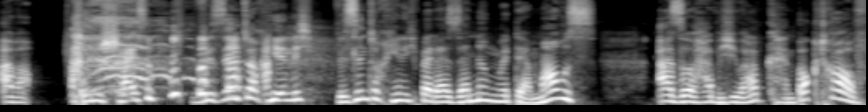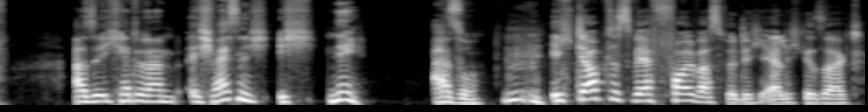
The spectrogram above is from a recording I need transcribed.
Aber ohne Scheiß, wir sind doch hier nicht, wir sind doch hier nicht bei der Sendung mit der Maus. Also habe ich überhaupt keinen Bock drauf. Also ich hätte dann, ich weiß nicht, ich, nee. Also, mm, Ich glaube, das wäre voll was für dich, ehrlich gesagt.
